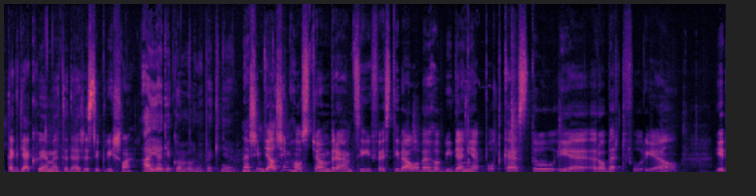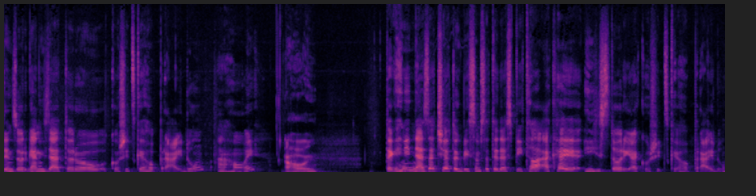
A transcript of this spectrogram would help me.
Tak ďakujeme teda, že si prišla. A ja ďakujem veľmi pekne. Našim ďalším hostom v rámci festivalového vydania podcastu je Robert Furiel, jeden z organizátorov Košického Prideu. Ahoj. Ahoj. Tak hneď na začiatok by som sa teda spýtala, aká je história Košického Prideu?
